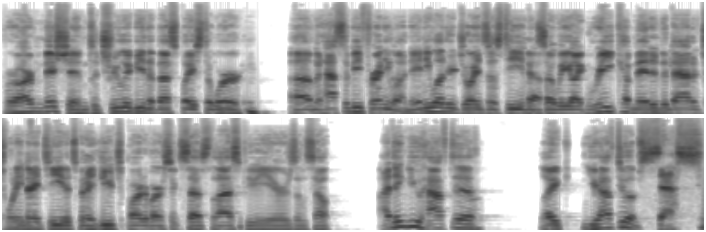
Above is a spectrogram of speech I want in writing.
for our mission to truly be the best place to work, um, it has to be for anyone, anyone who joins this team. Yeah. And so we like recommitted to that in 2019. It's been a huge part of our success the last few years. And so I think you have to like you have to obsess,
